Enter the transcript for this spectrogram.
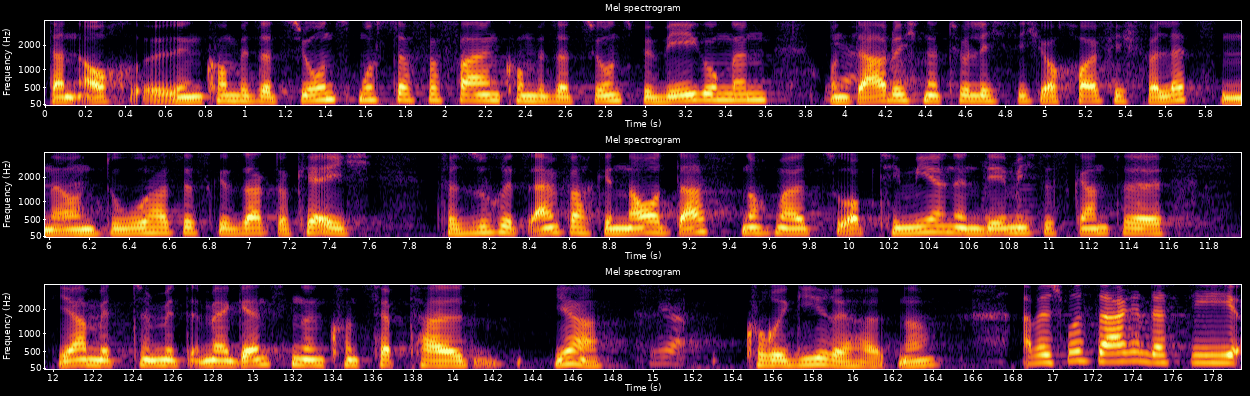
dann auch in Kompensationsmuster verfallen, Kompensationsbewegungen und ja. dadurch natürlich sich auch häufig verletzen. Ne? Und du hast jetzt gesagt, okay, ich versuche jetzt einfach genau das nochmal zu optimieren, indem mhm. ich das Ganze ja mit, mit einem ergänzenden Konzept halt ja, ja. korrigiere halt. Ne? Aber ich muss sagen, dass die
